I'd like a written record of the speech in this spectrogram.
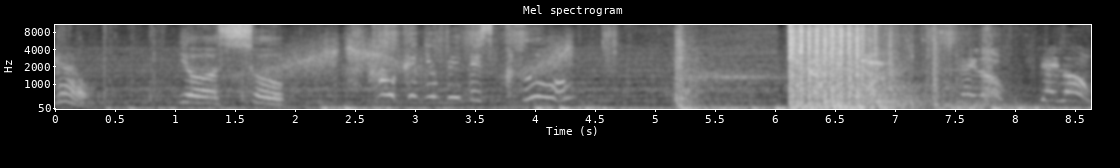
Hell? You're so. How could you be this cruel? Stay low! Stay low!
